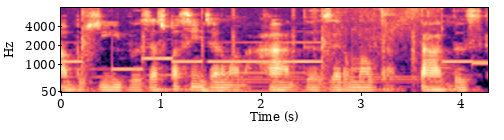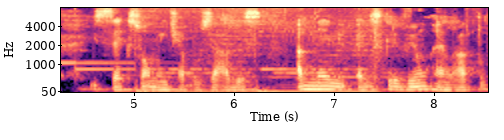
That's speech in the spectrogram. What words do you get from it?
abusivas, as pacientes eram amarradas, eram maltratadas e sexualmente abusadas. A Nelly ela escreveu um relato,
